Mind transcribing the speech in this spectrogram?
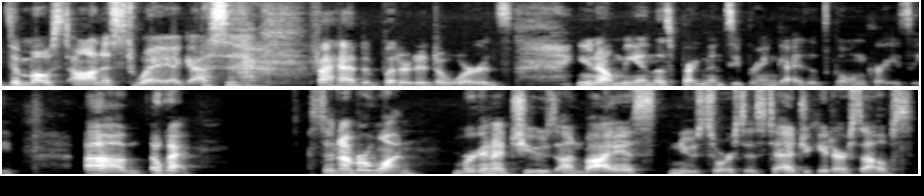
the most honest way, I guess, if I had to put it into words. You know me and this pregnancy brain, guys, it's going crazy. Um, okay. So number one, we're gonna choose unbiased news sources to educate ourselves.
